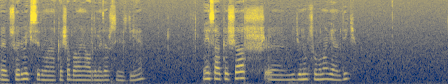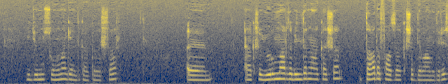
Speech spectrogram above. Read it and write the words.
e, söylemek istedim hani arkadaşlar bana yardım edersiniz diye. Neyse arkadaşlar e, videonun sonuna geldik. Videonun sonuna geldik arkadaşlar. E, arkadaşlar yorumlarda bildirin arkadaşlar. Daha da fazla arkadaşlar devam ederiz.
